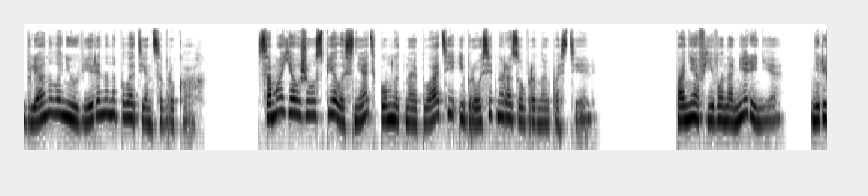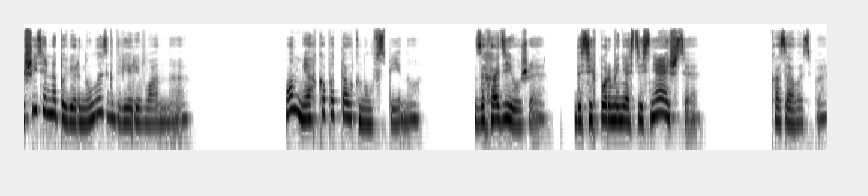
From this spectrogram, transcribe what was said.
Глянула неуверенно на полотенце в руках. Сама я уже успела снять комнатное платье и бросить на разобранную постель. Поняв его намерение, нерешительно повернулась к двери в ванную. Он мягко подтолкнул в спину. «Заходи уже. До сих пор меня стесняешься?» Казалось бы,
